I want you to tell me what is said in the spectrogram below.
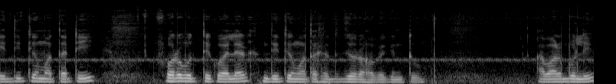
এই দ্বিতীয় মাথাটি পরবর্তী কয়েলের দ্বিতীয় মাথার সাথে জোড়া হবে কিন্তু। আবার বলি,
